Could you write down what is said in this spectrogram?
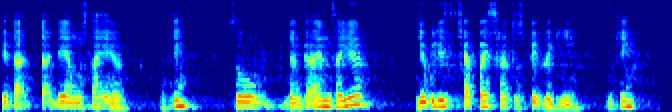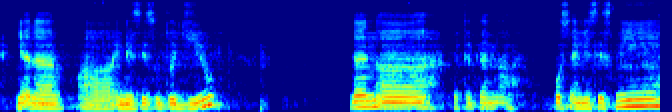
Okay, tak tak ada yang mustahil. Okay. So jangkaan saya dia boleh capai 100 pip lagi. Okay. Ini adalah uh, analysis untuk GU. Dan uh, katakan uh, post analysis ni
